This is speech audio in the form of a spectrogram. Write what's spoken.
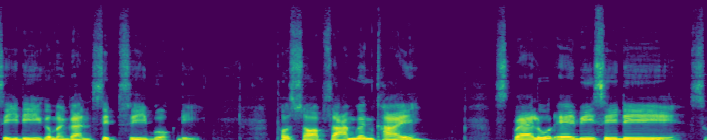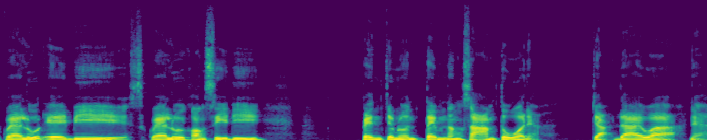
C D ก็เหมือนกัน 10 C บวก D ทดสอบ 3 เงื่อนไข square root a b c d square root a b square root ของ c d เป็นจำนวนเต็มทั้ง 3 ตัวเนี่ย จะได้ว่าเนี่ย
